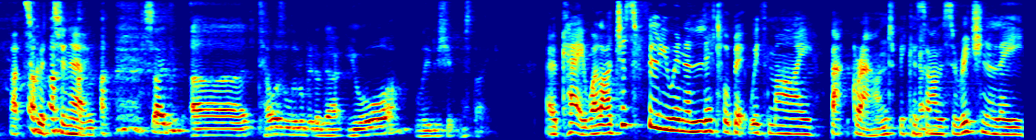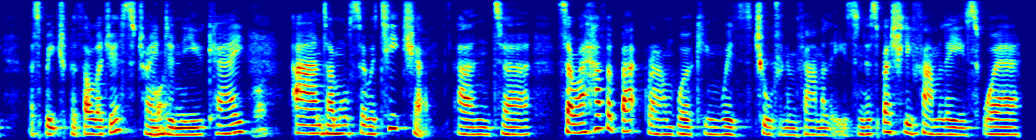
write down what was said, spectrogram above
That's good to know. so, uh, tell us a little bit about your leadership mistake. Okay, well, I'll just fill you in a little bit with my background because okay. I was originally a speech pathologist trained right. in the UK, right. and I'm also a teacher. And uh, so I have a background working with children and families, and especially families where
